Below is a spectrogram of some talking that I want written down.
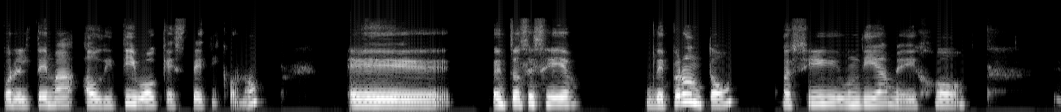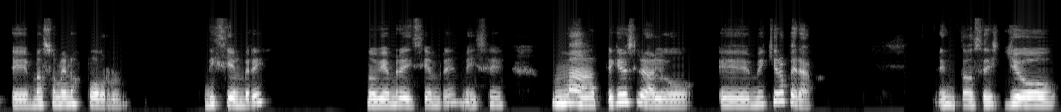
por el tema auditivo que estético, ¿no? Eh, entonces ella de pronto, así un día me dijo, eh, más o menos por diciembre, noviembre, diciembre, me dice, Ma, te quiero decir algo, eh, me quiero operar. Entonces yo,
